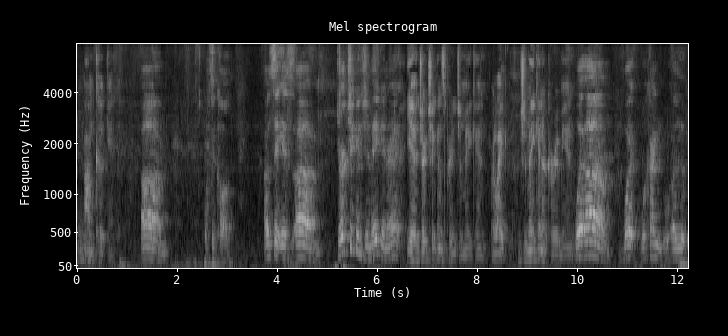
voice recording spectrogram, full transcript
Mhm. I'm cooking. Um, what's it called? I would say it's um jerk chicken's Jamaican, right? Yeah, jerk chicken's pretty Jamaican, or like Jamaican or Caribbean. What um what what kind uh,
